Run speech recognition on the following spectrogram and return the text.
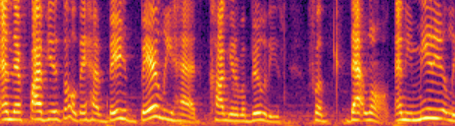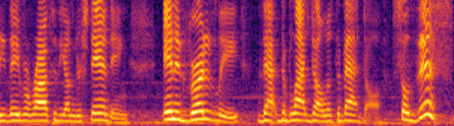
And they're five years old. They have ba- barely had cognitive abilities for that long. And immediately they've arrived to the understanding, inadvertently, that the black doll is the bad doll. So, this,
